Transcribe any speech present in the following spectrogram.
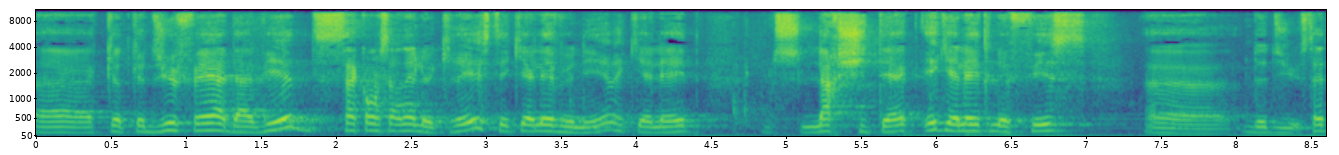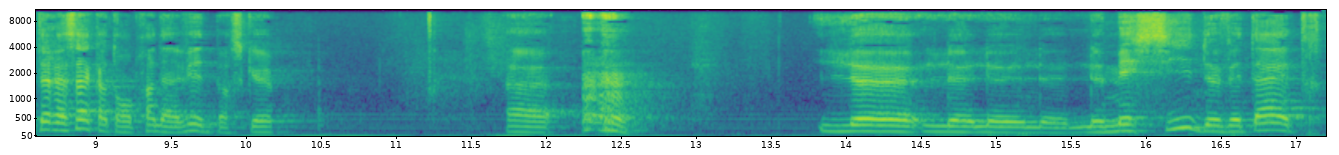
euh, que, Dieu fait à David, ça concernait le Christ et qu'il allait venir et qu'il allait être l'architecte et qu'il allait être le fils euh, de Dieu. C'est intéressant quand on prend David parce que euh, le, le, le, le, Messie devait être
